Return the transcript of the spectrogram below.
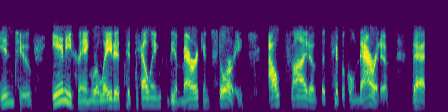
into anything related to telling the American story outside of the typical narrative that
